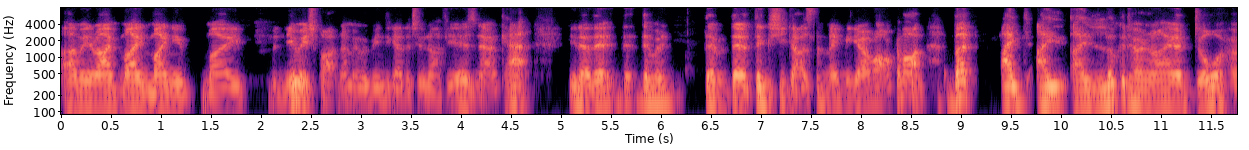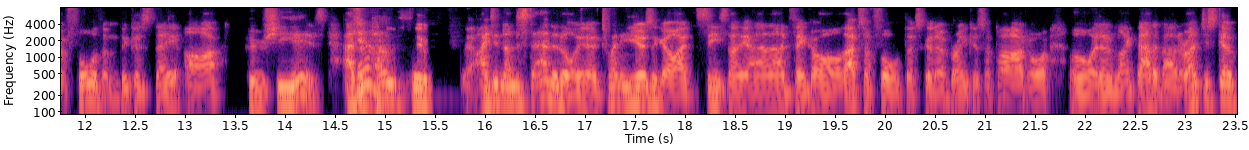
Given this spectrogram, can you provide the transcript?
I mean my my, my new my newish partner i mean we've been together two and a half years now cat you know there, there, there were there, there are things she does that make me go oh come on but I, I, I look at her and I adore her for them because they are who she is, as yeah. opposed to I didn't understand it all. You know, 20 years ago, I'd see something and I'd think, oh, that's a fault that's going to break us apart, or oh, I don't like that about her. I just go,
